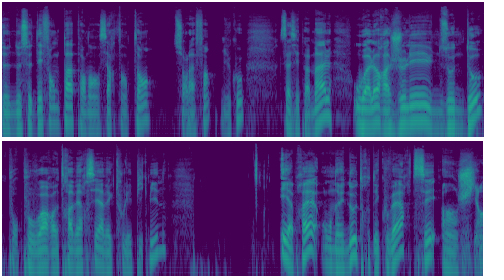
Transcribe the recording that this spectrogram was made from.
ne se défendent pas pendant un certain temps sur la fin, du coup. Ça, c'est pas mal. Ou alors à geler une zone d'eau pour pouvoir traverser avec tous les Pikmin. Et après, on a une autre découverte, c'est un chien.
